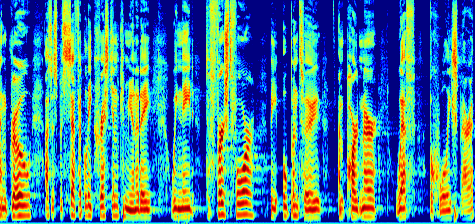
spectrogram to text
and grow as a specifically Christian community, we need to first for be open to and partner with the Holy Spirit.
